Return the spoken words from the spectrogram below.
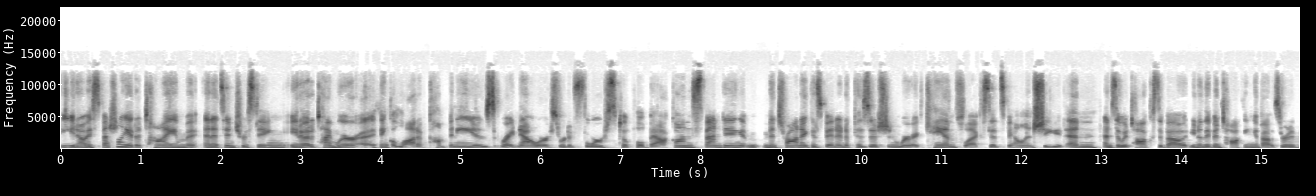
you know, especially at a time, and it's interesting, you know, at a time where I think a lot of companies right now are sort of forced to pull back on spending, Medtronic has been in a position where it can flex its balance sheet. And, and so it talks about, you know, they've been talking about sort of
